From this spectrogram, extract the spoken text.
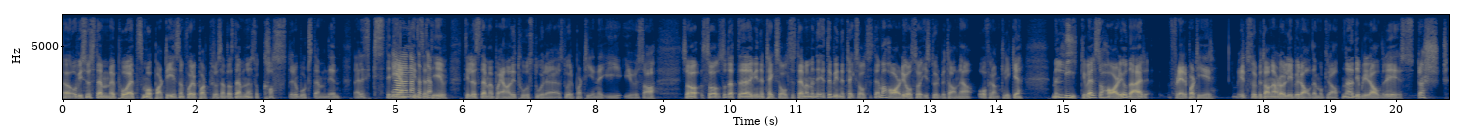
Uh, og hvis du stemmer på et småparti som får et par prosent av stemmene, så kaster du bort stemmen din. Det er et ekstremt ja, insentiv til å stemme på en av de to store, store partiene i, i USA. Så, så, så, dette winner takes all-systemet, men dette winner takes all-systemet har har de jo også i Storbritannia og Frankrike. Men likevel så har de jo der flere partier. I Storbritannia har du Liberaldemokratene. De blir aldri størst,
